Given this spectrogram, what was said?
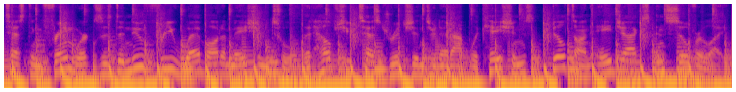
Testing Frameworks is the new free web automation tool that helps you test rich internet applications built on Ajax and Silverlight.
